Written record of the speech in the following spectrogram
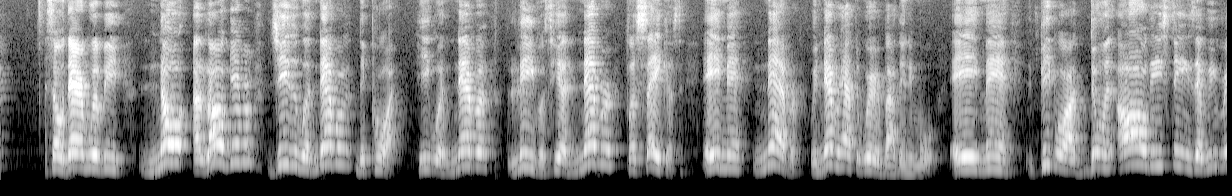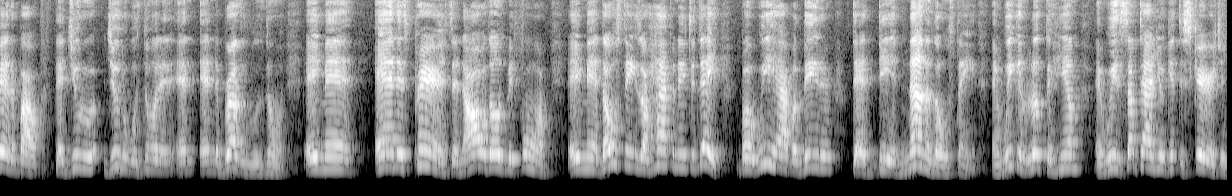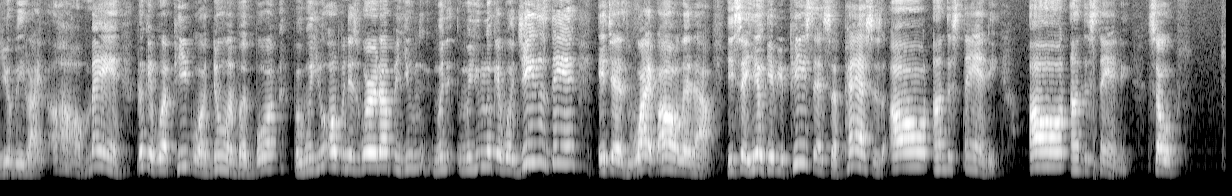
So there will be no a lawgiver. Jesus will never depart. He will never leave us. He'll never forsake us. Amen. Never. We never have to worry about it anymore. Amen. People are doing all these things that we read about that Judah, Judah was doing and, and, and the brothers was doing. Amen. And his parents and all those before him. Amen. Those things are happening today. But we have a leader that did none of those things. And we can look to him and we sometimes you'll get discouraged and you'll be like, oh man, look at what people are doing. But boy, but when you open this word up and you when when you look at what Jesus did, it just wipe all that out. He said he'll give you peace that surpasses all understanding. All understanding. So,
